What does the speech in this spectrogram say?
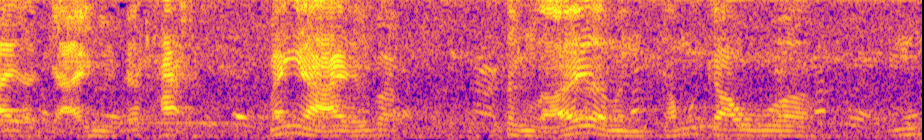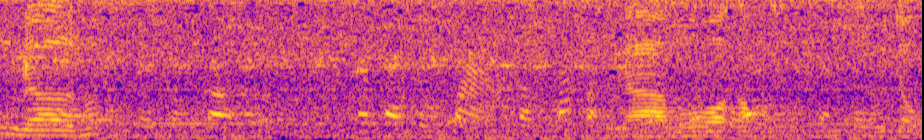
Đây là chạy như cái tháng, mấy ngày rồi từng lễ là mình không có câu ờ, không muốn đơ hết. Giờ mua không, mua trùng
